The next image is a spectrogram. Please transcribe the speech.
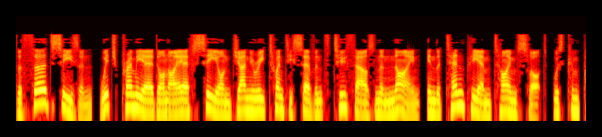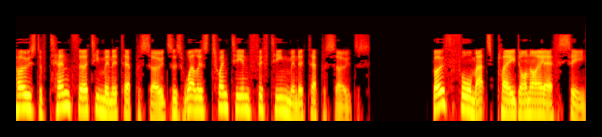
The third season, which premiered on IFC on January 27, 2009, in the 10 p.m. time slot, was composed of 10 30-minute episodes as well as 20 and 15-minute episodes. Both formats played on IFC.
